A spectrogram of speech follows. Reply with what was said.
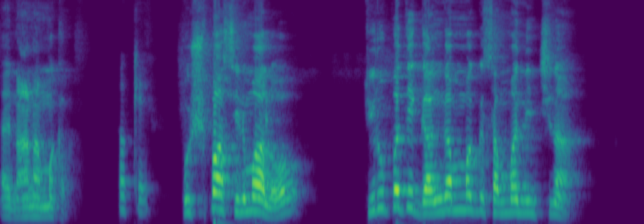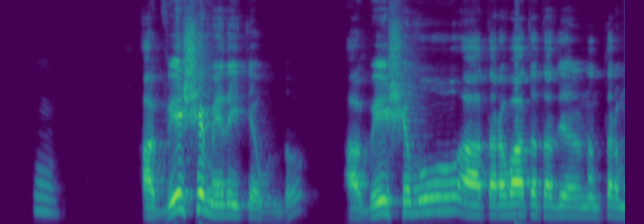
అది నా నమ్మకం. ఓకే. పుష్ప సినిమాలో తిరుపతి గంగమ్మకు సంబంధించిన ఆ వేషం ఏదైతే ఉందో ఆ వేషము ఆ తర్వాత తదనంతరం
